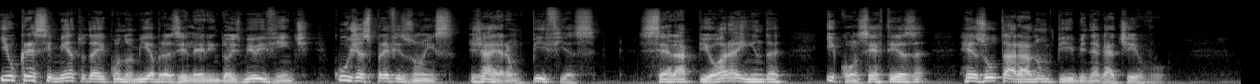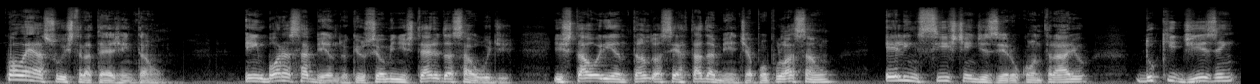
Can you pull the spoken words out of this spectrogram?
E o crescimento da economia brasileira em 2020, cujas previsões já eram pífias, será pior ainda e, com certeza, resultará num PIB negativo. Qual é a sua estratégia então? Embora sabendo que o seu Ministério da Saúde está orientando acertadamente a população, ele insiste em dizer o contrário do que dizem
